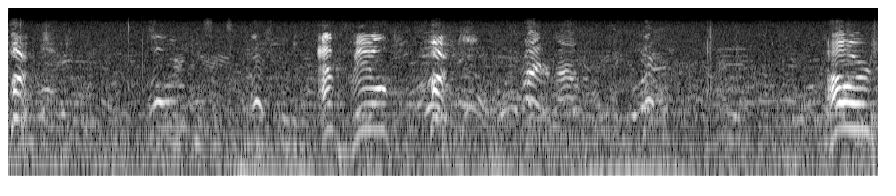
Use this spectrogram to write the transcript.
push. Left field, push. Right about. Howard,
